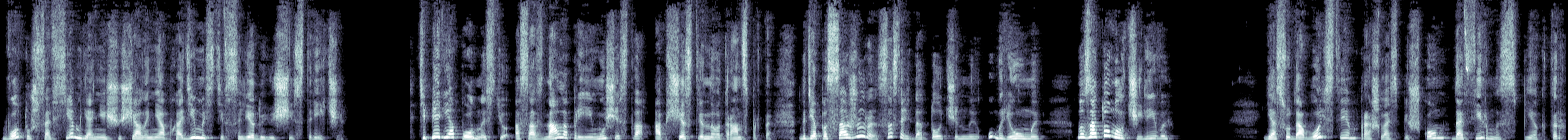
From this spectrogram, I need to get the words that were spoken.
Вот уж совсем я не ощущала необходимости в следующей встрече. Теперь я полностью осознала преимущество общественного транспорта, где пассажиры сосредоточены, угрюмы, но зато молчаливы. Я с удовольствием прошлась пешком до фирмы «Спектр»,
